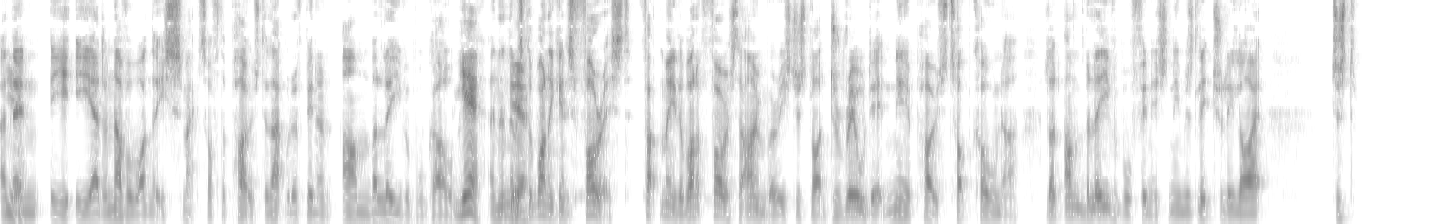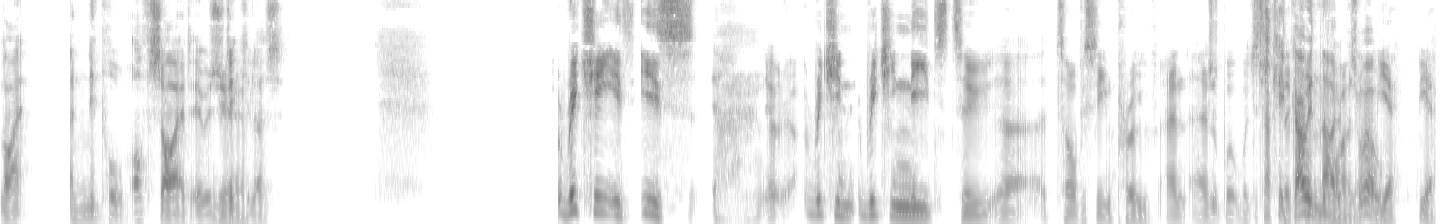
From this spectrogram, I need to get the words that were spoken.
And Yeah. then he, he had another one that he smacked off the post, and that would have been an unbelievable goal. Yeah, And then there was yeah. the one against Forest. Fuck me, the one at Forest at home where he's just like drilled it near post, top corner, like unbelievable finish, and he was literally like just like a nipple offside. It was Yeah. ridiculous. Richie is is Richie Richie needs to uh, to obviously improve and and we'll, we'll just, just have keep to going, an though, as well. Yeah, yeah.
